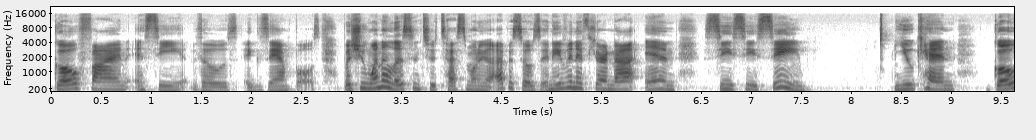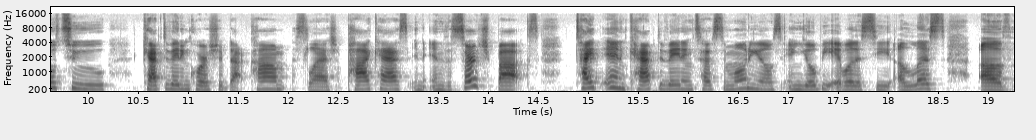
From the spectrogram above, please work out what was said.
Go find and see those examples. But you want to listen to testimonial episodes, and even if you're not in CCC, you can go to captivatingcourtship.com slash podcast and in the search box type in captivating testimonials and you'll be able to see a list of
